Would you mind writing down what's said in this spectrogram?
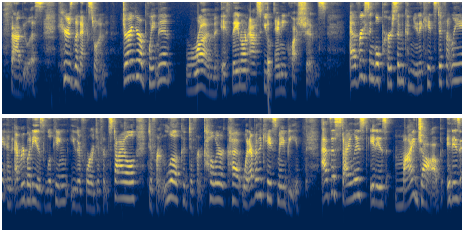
fabulous. Here's the next one. During your appointment, run if they don't ask you any questions every single person communicates differently and everybody is looking either for a different style, different look, a different color, cut, whatever the case may be. As a stylist, it is my job, it is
